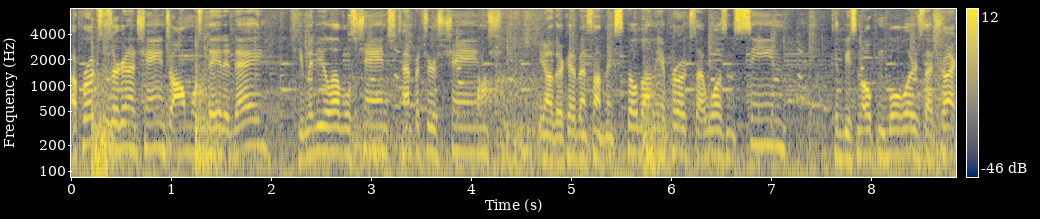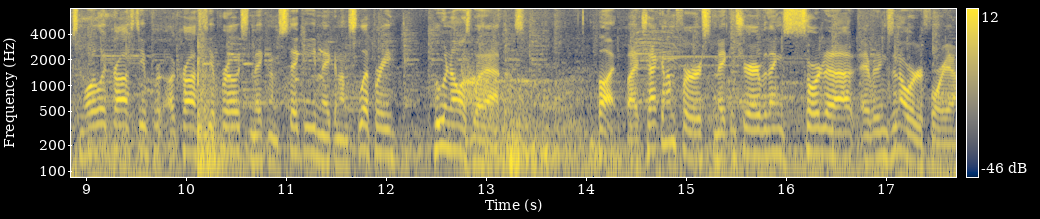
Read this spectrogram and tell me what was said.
Approaches are going to change almost day to day. Humidity levels change, temperatures change. You know, there could have been something spilled on the approach that wasn't seen. Could be some open bowlers that track some oil across the, across the approach, making them sticky, making them slippery. Who knows what happens? But by checking them first, making sure everything's sorted out, everything's in order for you,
